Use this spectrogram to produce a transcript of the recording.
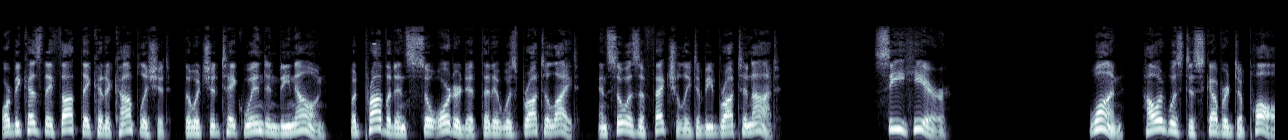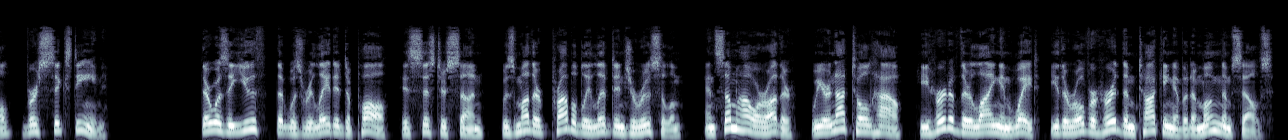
or because they thought they could accomplish it, though it should take wind and be known, but Providence so ordered it that it was brought to light, and so as effectually to be brought to naught. See here. 1. How it was discovered to Paul, verse 16. There was a youth that was related to Paul, his sister's son, whose mother probably lived in Jerusalem, and somehow or other, we are not told how, he heard of their lying in wait, either overheard them talking of it among themselves,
